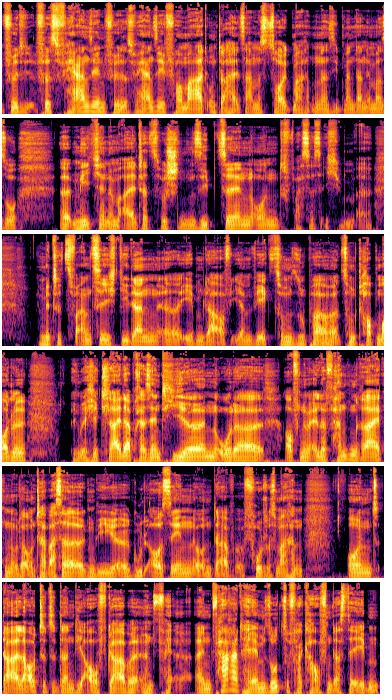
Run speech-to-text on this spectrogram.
für, fürs Fernsehen, für das Fernsehformat unterhaltsames Zeug machen. Und dann sieht man dann immer so äh, Mädchen im Alter zwischen 17 und was weiß ich, äh, Mitte 20, die dann äh, eben da auf ihrem Weg zum Super, zum Topmodel irgendwelche Kleider präsentieren oder auf einem Elefanten reiten oder unter Wasser irgendwie äh, gut aussehen und da Fotos machen. Und da lautete dann die Aufgabe, einen Fahrradhelm so zu verkaufen, dass der eben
